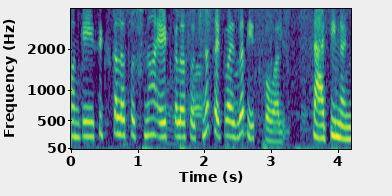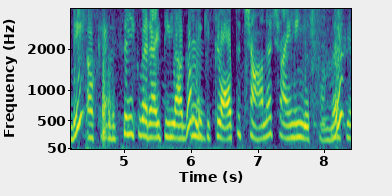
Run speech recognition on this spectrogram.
మనకి సిక్స్ కలర్స్ వచ్చినా ఎయిట్ కలర్స్ వచ్చినా సెట్ వైజ్గా తీసుకోవాలి. సాటిన్ అండి. సిల్క్ వెరైటీ లాగా మీకు క్లాత్ చాలా షైనింగ్ వస్తుంది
